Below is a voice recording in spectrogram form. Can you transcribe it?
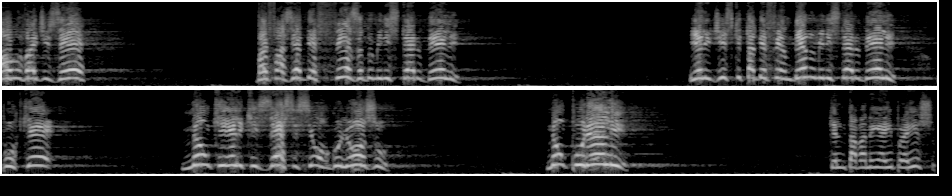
Paulo vai dizer, vai fazer a defesa do ministério dele. E ele diz que está defendendo o ministério dele, porque não que ele quisesse ser orgulhoso, não por ele, ele não estava nem aí para isso,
